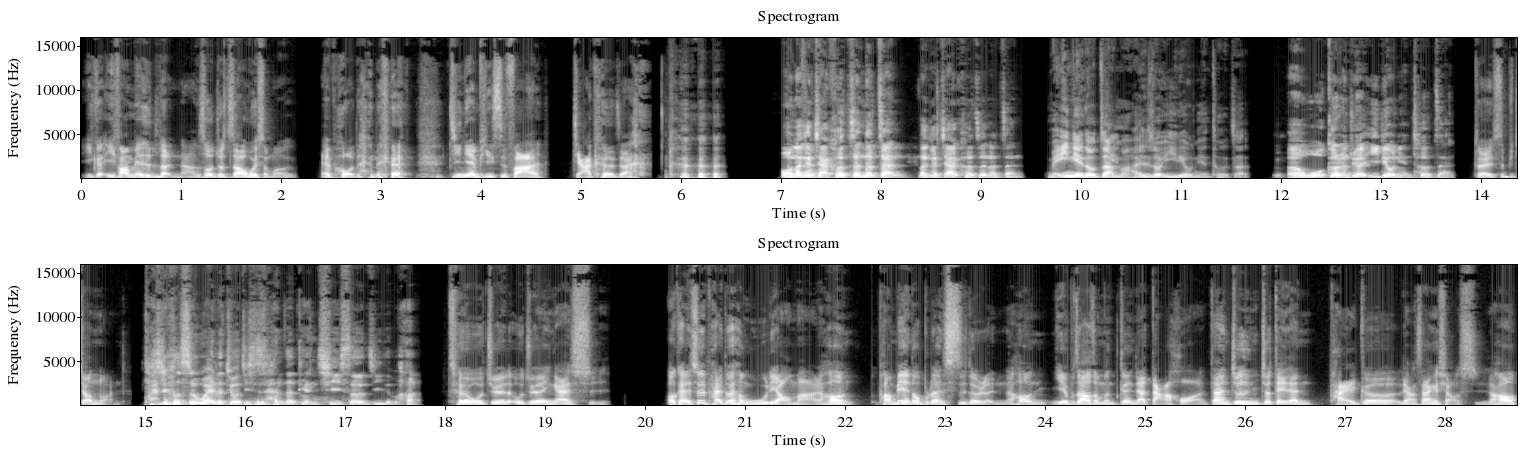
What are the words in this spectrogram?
一个一方面是冷啊，那时候就知道为什么 Apple 的那个 纪念品是发。夹克赞，哦，那个夹克真的赞，那个夹克真的赞，每一年都赞吗？还是说一六年特赞？呃，我个人觉得一六年特赞，对，是比较暖。它就是为了旧金山的天气设计的吧？对，我觉得，我觉得应该是 OK。所以排队很无聊嘛，然后旁边也都不认识的人，然后也不知道怎么跟人家搭话，但就是你就得在排个两三个小时，然后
